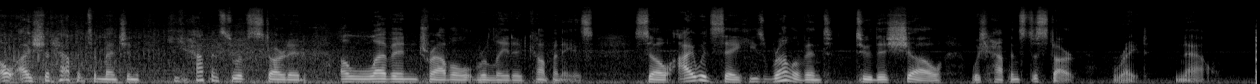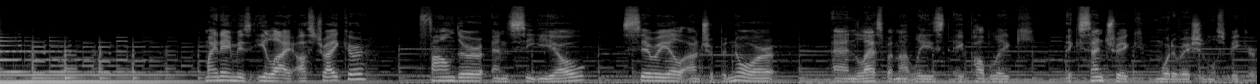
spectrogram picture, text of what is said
oh, I should happen to mention, he happens to have started 11 travel related companies. So I would say he's relevant to this show, which happens to start right now. My name is Eli Ostreicher, founder and CEO, serial entrepreneur, and last but not least, a public, eccentric motivational speaker.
